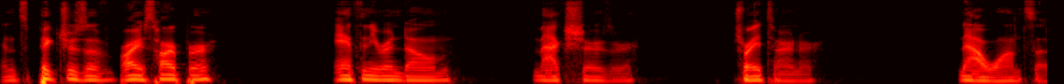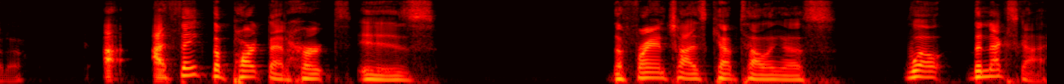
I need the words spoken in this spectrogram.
and it's pictures of Bryce Harper, Anthony Rendon, Max Scherzer, Trea Turner, now Juan Soto. I, think the part that hurts is the franchise kept telling us, well, the next guy.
